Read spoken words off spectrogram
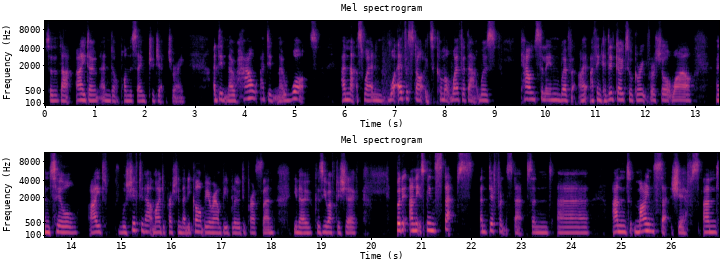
so that, that I don't end up on the same trajectory. I didn't know how, I didn't know what. And that's when whatever started to come up, whether that was counseling, whether I, I think I did go to a group for a short while until I was shifting out my depression. Then you can't be around people who are depressed then, you know, because you have to shift. But it, and it's been steps and different steps and uh, and mindset shifts and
